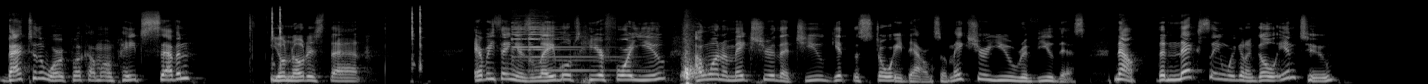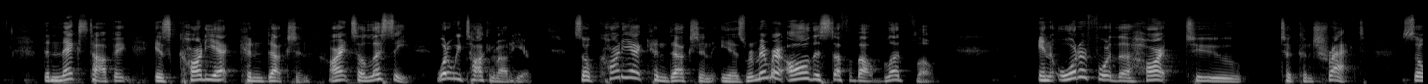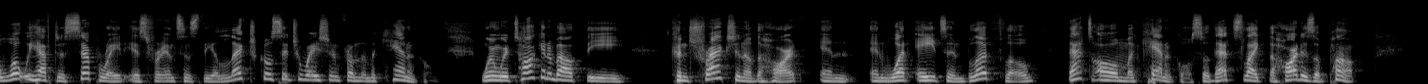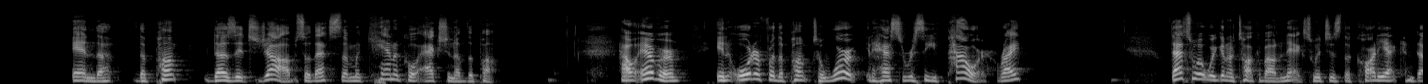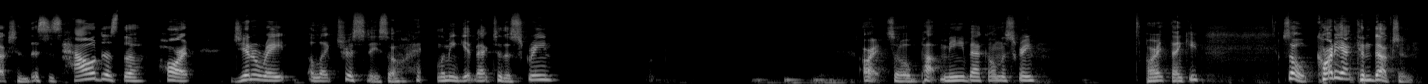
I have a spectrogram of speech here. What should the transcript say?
back to the workbook. I'm on page seven. You'll notice that everything is labeled here for you. I want to make sure that you get the story down. So make sure you review this. Now, the next thing we're going to go into, the next topic is cardiac conduction. All right, so let's see. What are we talking about here? So, cardiac conduction is remember all this stuff about blood flow. In order for the heart to, to contract, so, what we have to separate is, for instance, the electrical situation from the mechanical. When we're talking about the contraction of the heart and, and what aids in blood flow, that's all mechanical. So, that's like the heart is a pump and the, the pump does its job. So, that's the mechanical action of the pump. However, in order for the pump to work, it has to receive power, right? That's what we're going to talk about next, which is the cardiac conduction. This is how does the heart generate electricity? So let me get back to the screen. All right, so pop me back on the screen. All right, thank you. So, cardiac conduction.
